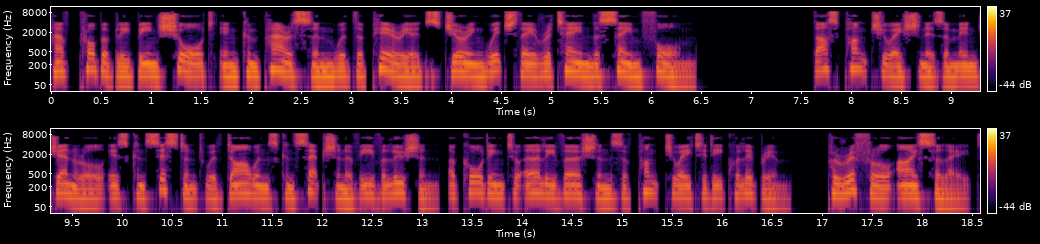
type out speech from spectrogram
have probably been short in comparison with the periods during which they retain the same form. Thus punctuationism in general is consistent with Darwin's conception of evolution. According to early versions of punctuated equilibrium, peripheral isolates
